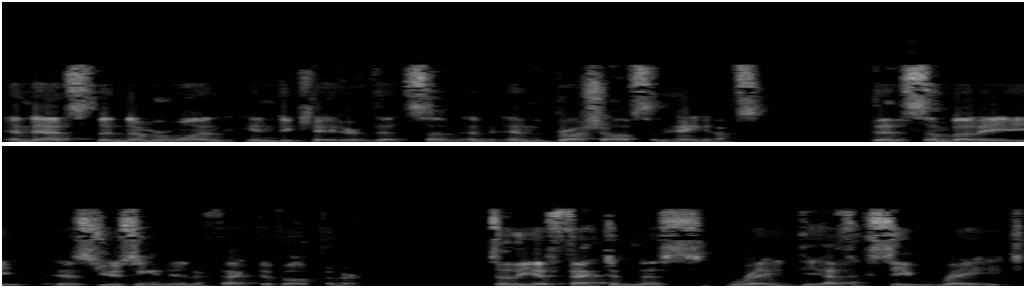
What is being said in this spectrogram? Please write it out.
And that's the number one indicator that some, and, and brush offs and hangups, that somebody is using an ineffective opener. So the effectiveness rate, the efficacy rate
